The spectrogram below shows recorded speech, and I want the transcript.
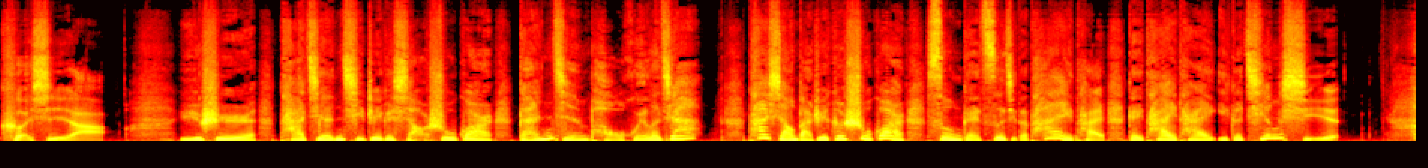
可惜呀！于是他捡起这个小树冠，赶紧跑回了家。他想把这棵树冠送给自己的太太，给太太一个惊喜。啊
